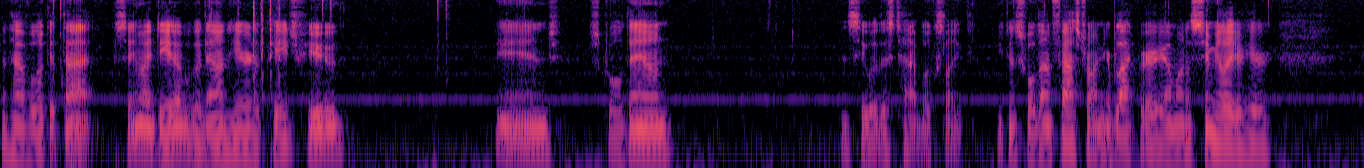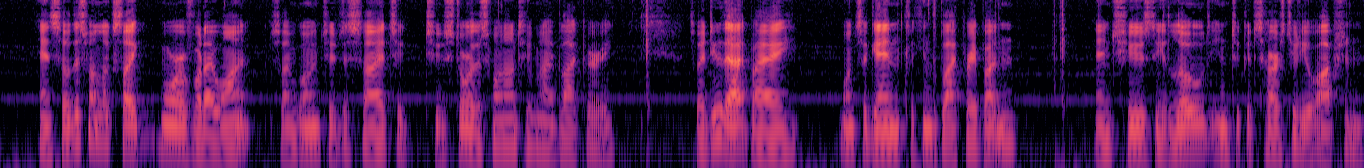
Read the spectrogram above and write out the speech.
and have a look at that. Same idea. We'll go down here to page view and scroll down and see what this tab looks like. You can scroll down faster on your BlackBerry. I'm on a simulator here. And so this one looks like more of what I want. So I'm going to decide to, to store this one onto my BlackBerry. So I do that by once again clicking the BlackBerry button and choose the load into Guitar Studio option.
